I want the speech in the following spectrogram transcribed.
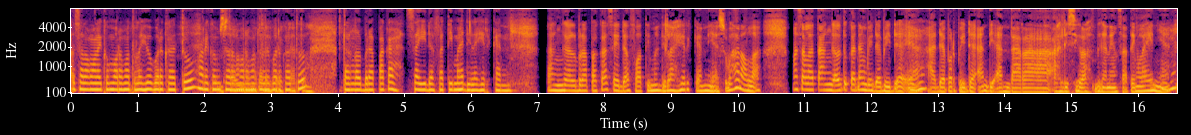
Assalamualaikum warahmatullahi wabarakatuh. Waalaikumsalam warahmatullahi wabarakatuh. Tanggal berapakah Sayyidah Fatimah dilahirkan? Tanggal berapakah Sayyidah Fatimah dilahirkan? Ya, subhanallah. Masalah tanggal itu kadang beda-beda ya. Mhm. Ada perbedaan di antara ahli sirah dengan yang satu yang lainnya. Mhm.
